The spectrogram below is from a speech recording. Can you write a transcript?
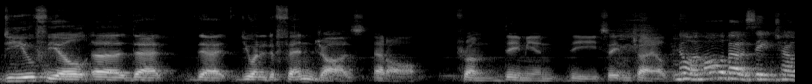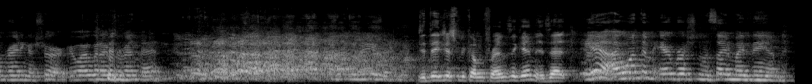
do you feel uh, that that do you want to defend Jaws at all from Damien, the Satan child? No, I'm all about a Satan child riding a shark. Why would I prevent that? Did they just become friends again? Is that Yeah, I want them airbrushed on the side of my van.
